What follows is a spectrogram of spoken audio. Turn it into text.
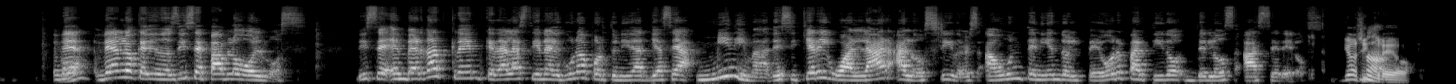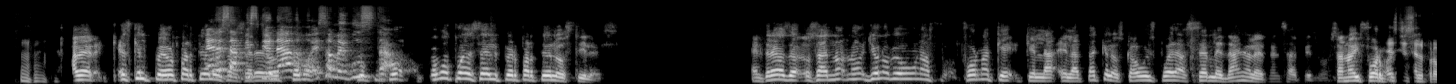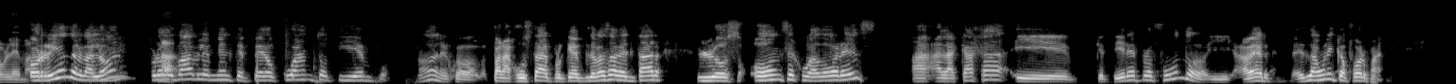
Vean, lo que nos dice Pablo Olmos. Dice, ¿en verdad creen que Dallas tiene alguna oportunidad, ya sea mínima, de siquiera igualar a los Steelers, aún teniendo el peor partido de los acereros? Yo sí creo. A ver, es que el peor partido de los aficionado, eso me gusta. ¿cómo, puede ser el peor partido de los Steelers? Entregas o sea, no, no, yo no veo una forma que, que el ataque de los Cowboys pueda hacerle daño a la defensa de Pittsburgh. O sea, no hay forma. Ese es el problema. Corriendo el balón, probablemente, pero ¿cuánto tiempo ¿no? en el juego para ajustar? Porque le vas a aventar los 11 jugadores a, la caja y que tire profundo. Y a ver, es la única forma.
